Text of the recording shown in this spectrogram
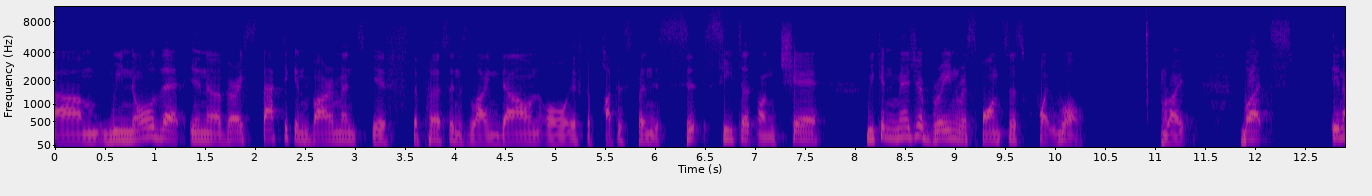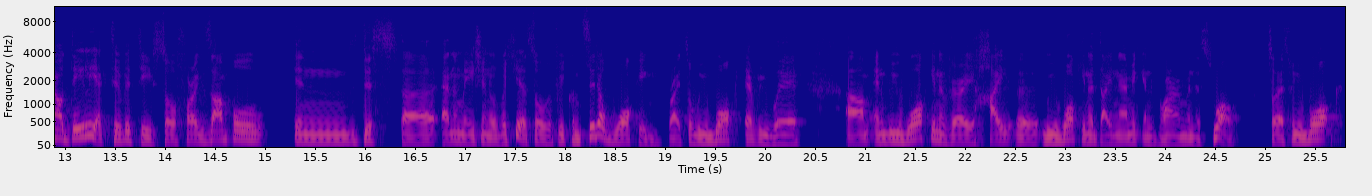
Um, we know that in a very static environment, if the person is lying down or if the participant is sit, seated on chair, we can measure brain responses quite well, right? But in our daily activity, so for example, in this uh, animation over here, so if we consider walking, right? So we walk everywhere, um, and we walk in a very high, uh, we walk in a dynamic environment as well. So as we walk,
